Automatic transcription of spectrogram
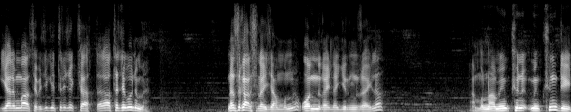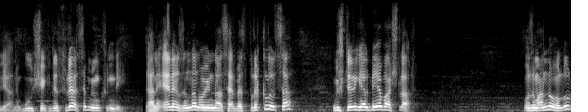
yarın muhasebeci getirecek kağıtları atacak önüme. Nasıl karşılayacağım bunu? 10 lirayla 20 lirayla. Yani bunlar mümkün mümkün değil yani. Bu şekilde sürerse mümkün değil. Yani en azından oyundan serbest bırakılırsa müşteri gelmeye başlar. O zaman ne olur?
